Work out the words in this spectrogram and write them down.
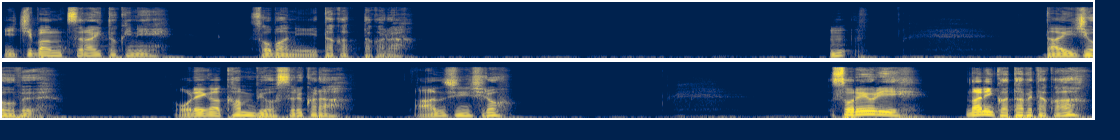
一番辛い時にそばにいたかったから。ん大丈夫。俺が看病するから安心しろ。それより何か食べたか？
